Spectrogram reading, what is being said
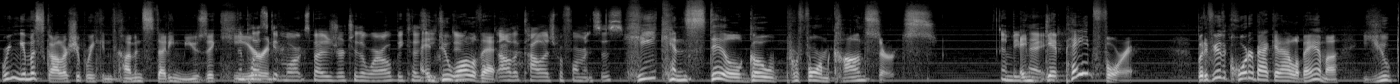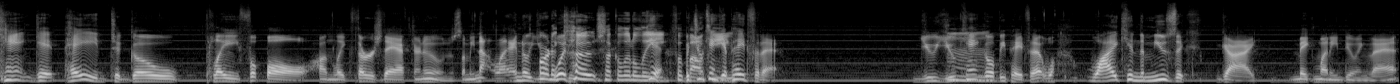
we're going to give him a scholarship where he can come and study music here. plus And, get more exposure to the world because And he can do all of that. all the college performances he can still go perform concerts and be and paid. get paid for it. But if you're the quarterback at Alabama, you can't get paid to go play football on like Thursday afternoons. I mean, not like I know you or to wouldn't. coach like a little league yeah, football but you can't team. get paid for that. You you can't Hmm. go be paid for that. Why can the music guy make money doing that?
